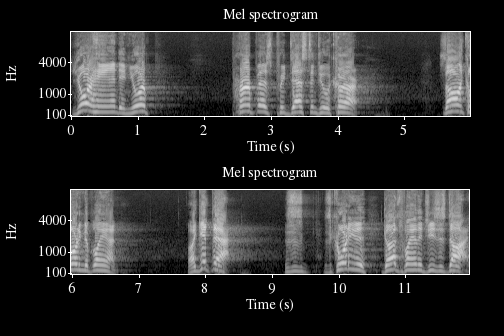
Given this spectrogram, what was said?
your hand and your purpose predestined to occur. It's all according to plan. I get that. This is, according to God's plan that Jesus die.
